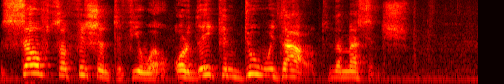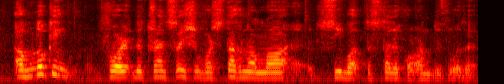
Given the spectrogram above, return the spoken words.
self sufficient, if you will, or they can do without the message. I'm looking for the translation for Staghna to see what the study Quran did with it.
